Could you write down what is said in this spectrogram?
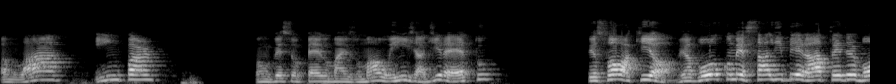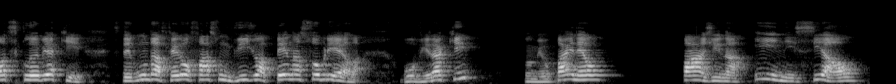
Vamos lá. Ímpar. Vamos ver se eu pego mais uma win já direto. Pessoal, aqui ó, já vou começar a liberar a TraderBots Club aqui. Segunda-feira eu faço um vídeo apenas sobre ela. Vou vir aqui no meu painel, página inicial,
